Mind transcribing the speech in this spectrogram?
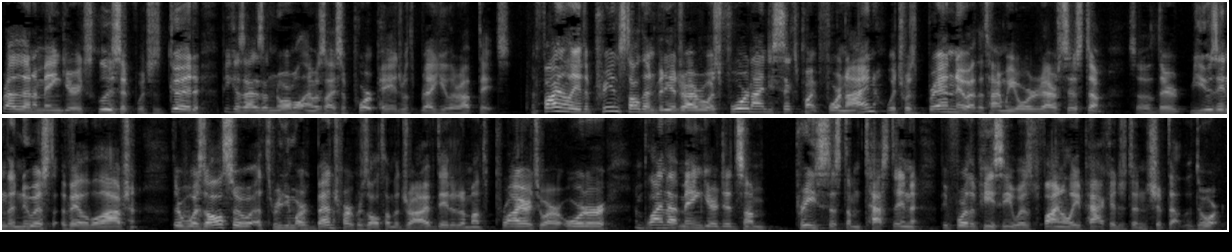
rather than a Maingear exclusive, which is good because it has a normal MSI support page with regular updates. And finally, the pre-installed NVIDIA driver was 496.49, which was brand new at the time we ordered our system. So they're using the newest available option. There was also a 3D Mark benchmark result on the drive dated a month prior to our order, implying that Maingear did some pre-system testing before the PC was finally packaged and shipped out the door.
